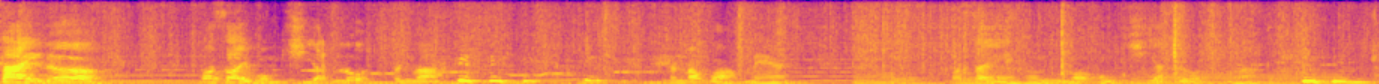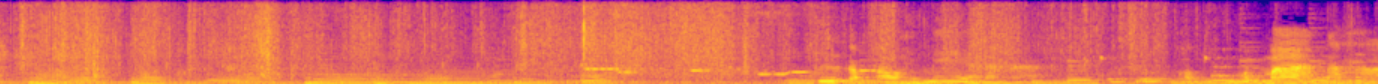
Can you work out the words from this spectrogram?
ใส่เด้อมาใส่ผมเฉียดโลดเป็นว่าฉันมาบอกแม่มาใส่ให้ผมบอกผมเฉียดโลดเป็นว่าซื้อกระเป๋าให้แม่นะคะ ขอบคุณมากๆนะคะ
